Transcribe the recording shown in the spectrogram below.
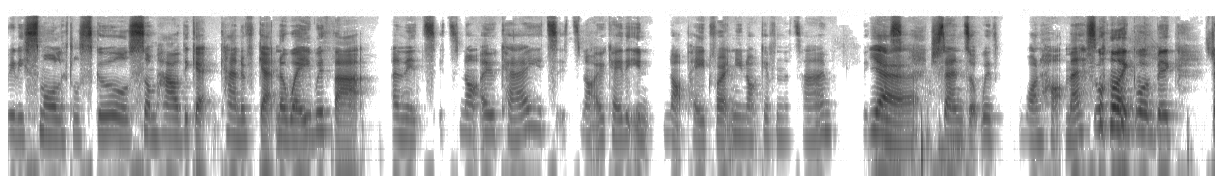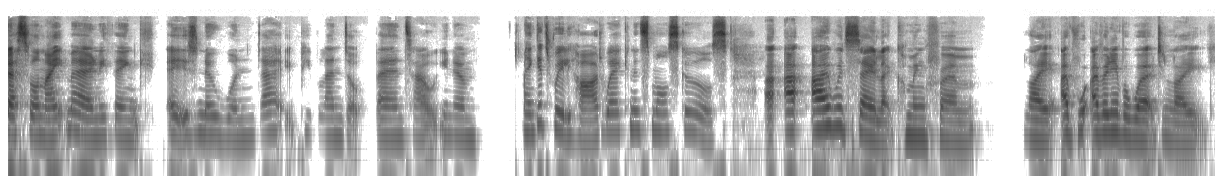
really small little school somehow they get kind of getting away with that and it's it's not okay. It's it's not okay that you're not paid for it and you're not given the time yeah, it just ends up with one hot mess or like one big stressful nightmare. And you think it is no wonder people end up burnt out you know. I think it's really hard working in small schools. I, I I would say like coming from like I've I've only ever worked in like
